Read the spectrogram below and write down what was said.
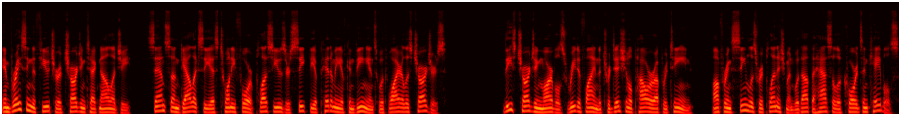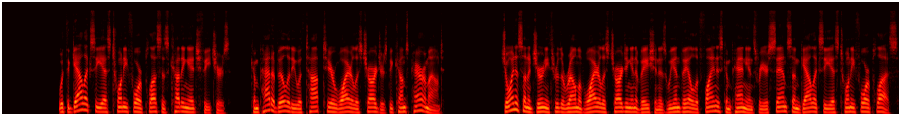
Embracing the future of charging technology, Samsung Galaxy S24 Plus users seek the epitome of convenience with wireless chargers. These charging marvels redefine the traditional power up routine, offering seamless replenishment without the hassle of cords and cables. With the Galaxy S24 Plus's cutting edge features, compatibility with top tier wireless chargers becomes paramount. Join us on a journey through the realm of wireless charging innovation as we unveil the finest companions for your Samsung Galaxy S24 Plus,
